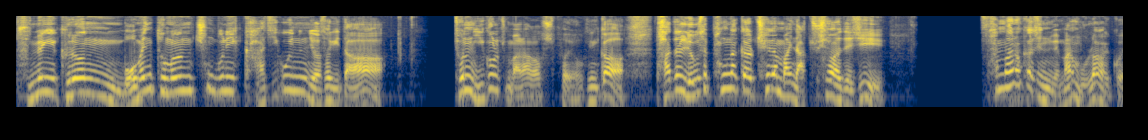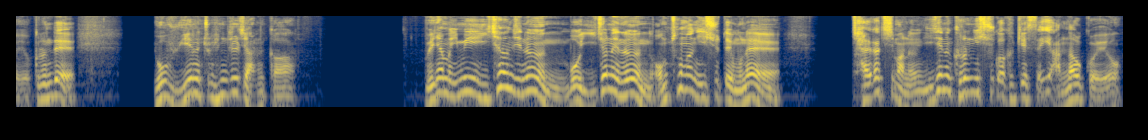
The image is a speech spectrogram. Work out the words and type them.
분명히 그런 모멘텀은 충분히 가지고 있는 녀석이다. 저는 이걸 좀 말하고 싶어요. 그러니까 다들 여기서 평단가를 최대한 많이 낮추셔야 되지 3만 원까지는 웬만하면 올라갈 거예요. 그런데 요 위에는 좀 힘들지 않을까. 왜냐면 이미 2차전지는 뭐 이전에는 엄청난 이슈 때문에 잘 갔지만은 이제는 그런 이슈가 그렇게 세게 안 나올 거예요.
